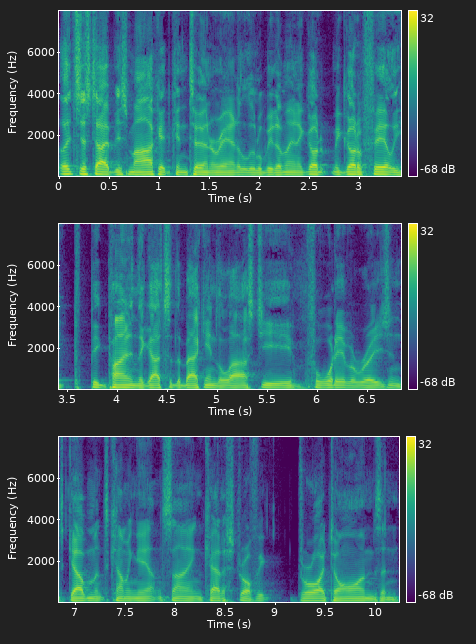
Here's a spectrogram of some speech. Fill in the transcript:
let's just hope this market can turn around a little bit. I mean, it got we got a fairly big pain in the guts at the back end of last year for whatever reasons. Governments coming out and saying catastrophic dry times and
